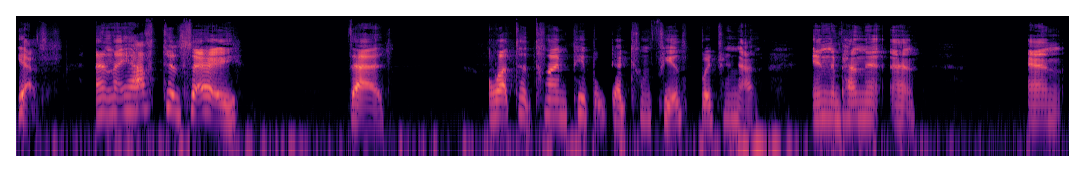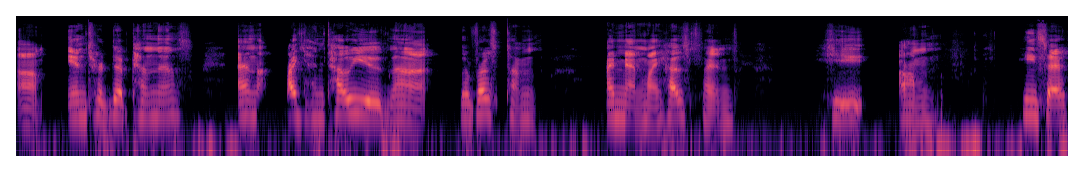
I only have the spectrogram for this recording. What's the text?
Yes, and I have to say that a lot of time people get confused between that independent and and um, interdependence. And I can tell you that the first time I met my husband, he um he said,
